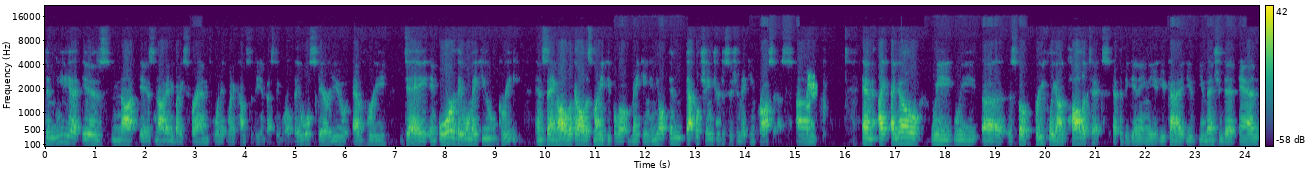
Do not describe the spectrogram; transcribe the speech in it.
the media is not is not anybody's friend when it when it comes to the investing world. They will scare you every day and or they will make you greedy and saying oh look at all this money people are making and you'll and that will change your decision making process um, right. and I, I know we we uh, spoke briefly on politics at the beginning you, you kind of you, you mentioned it and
